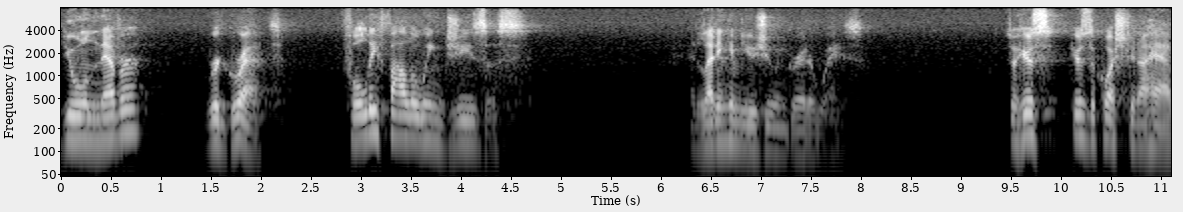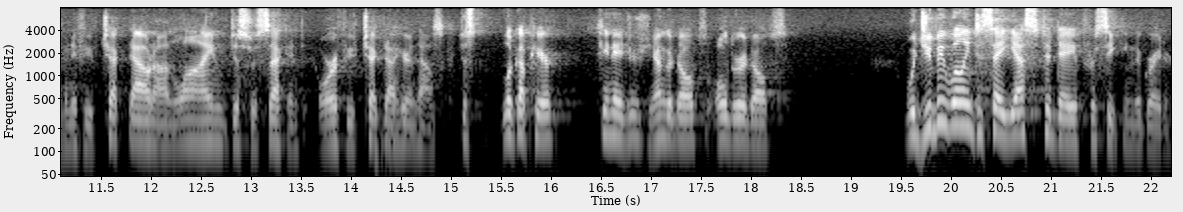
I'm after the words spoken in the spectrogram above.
You will never regret fully following Jesus and letting Him use you in greater ways. So here's, here's the question I have. And if you've checked out online just for a second, or if you've checked out here in the house, just look up here teenagers, young adults, older adults. Would you be willing to say yes today for seeking the greater?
